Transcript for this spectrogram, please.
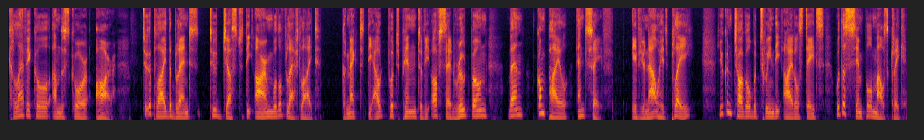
clavicle underscore R to apply the blend to just the arm with a flashlight. Connect the output pin to the offset root bone, then compile and save. If you now hit play, you can toggle between the idle states with a simple mouse click.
